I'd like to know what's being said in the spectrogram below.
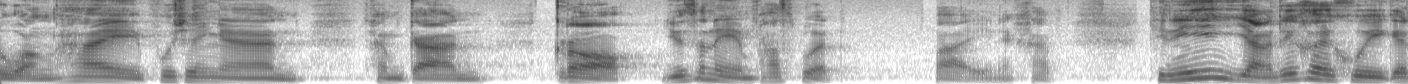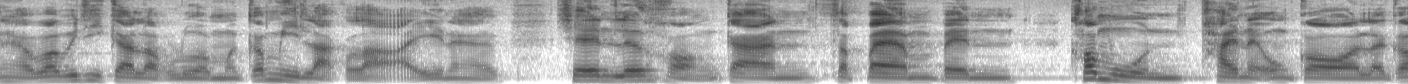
ลวงให้ผู้ใช้งานทำการกรอก username password ไปนะครับ ทีนี้อย่างที่เคยคุยกันครับว่าวิธีการหลอกลวงมันก็มีหลากหลายนะครับ เช่นเรื่องของการสแปมเป็นข้อมูลภายในองค์กร แล้วก็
